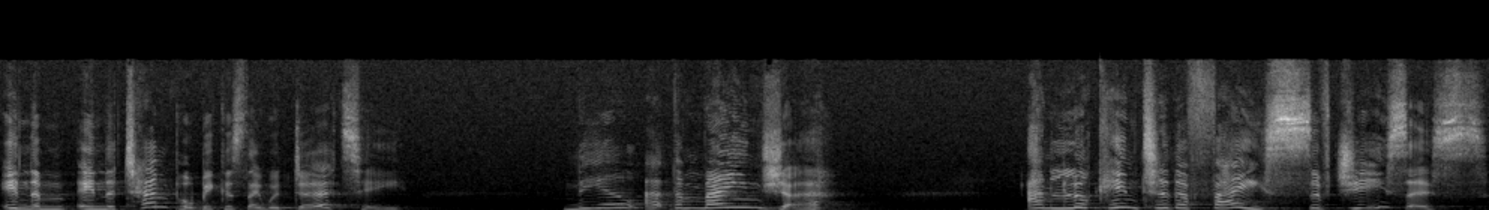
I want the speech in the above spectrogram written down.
in the, in the temple because they were dirty kneel at the manger and look into the face of Jesus.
